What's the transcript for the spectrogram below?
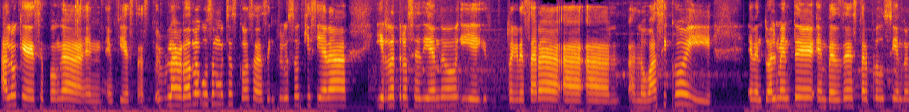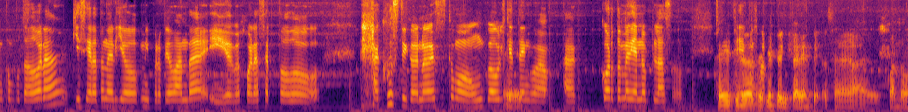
algo que se ponga en, fiestas. La verdad me gustan muchas cosas, incluso quisiera ir retrocediendo y regresar a, lo básico y eventualmente en vez de estar produciendo en computadora, quisiera tener yo mi propia banda y mejor hacer todo acústico, ¿no? Eso es como un goal que tengo a, corto, mediano plazo. Sí, sin duda se siente diferente. O sea, cuando,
